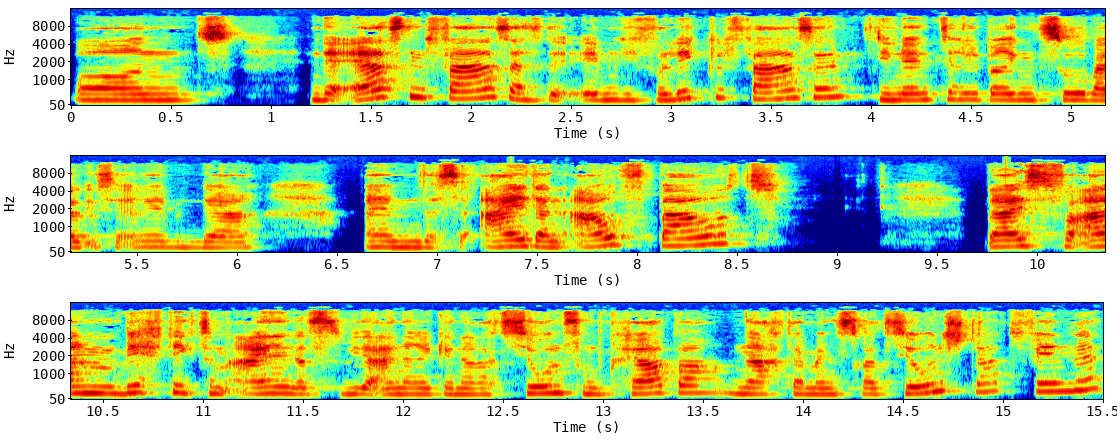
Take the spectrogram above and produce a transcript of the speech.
Und in der ersten Phase, also eben die Follikelphase, die nennt sich übrigens so, weil es eben der, ähm, das Ei dann aufbaut. Da ist vor allem wichtig zum einen, dass wieder eine Regeneration vom Körper nach der Menstruation stattfindet,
